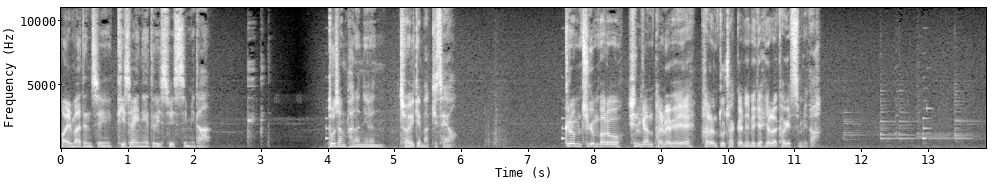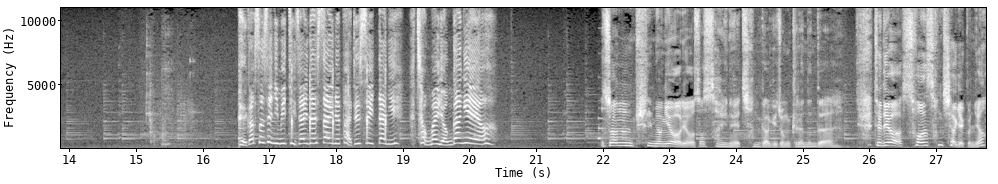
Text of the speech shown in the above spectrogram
얼마든지 디자인해 드릴 수 있습니다. 도장 파는 일은 저에게 맡기세요. 그럼 지금 바로 신간 발매회의 다른 두 작가님에게 연락하겠습니다. 백악 선생님이 디자인한 사인을 받을 수 있다니 정말 영광이에요. 전 필명이 어려워서 사인회에 참가하기 좀 그랬는데 드디어 소원 성취하겠군요.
